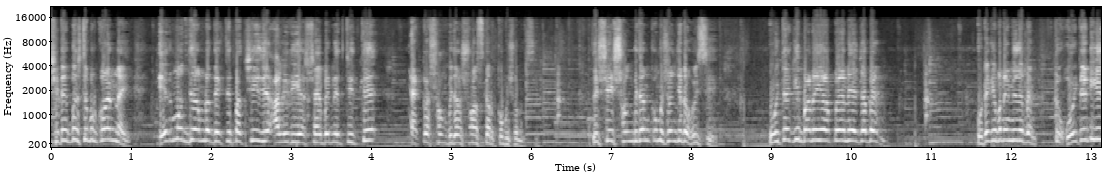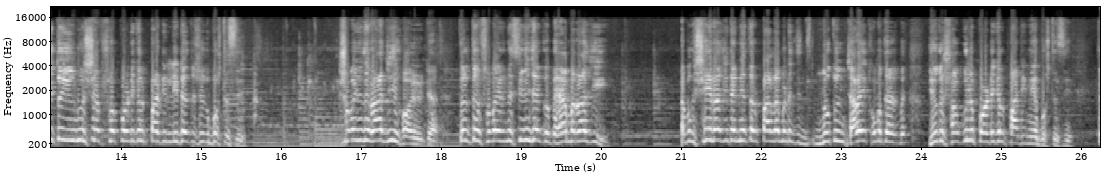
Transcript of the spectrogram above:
সেটা উপস্থাপন করেন নাই। এর মধ্যে আমরা দেখতে পাচ্ছি যে আলী রিয়াজ সাহেবের নেতৃত্বে একটা সংবিধান সংস্কার কমিশন আছে। তো সেই সংবিধান কমিশন যেটা হয়েছে ওইটা কি বানিয়ে আপনারা নিয়ে যাবেন? ওটা কি বানিয়ে নিয়ে যাবেন? তো ওইটা নিয়ে তো ইউনুস সাহেব সব পলিটিক্যাল পার্টির লিডারদের সঙ্গে বসতেছে। সবাই যদি রাজি হয় ওইটা, তাহলে তো সবাই এখানে সিগনেচার করবে হ্যাঁ আমরা রাজি। এবং সেই রাজিটা নিয়ে তার পার্লামেন্টে নতুন যারাই ক্ষমতা আসবে, যেহেতু সবগুলো পলিটিক্যাল পার্টি নিয়ে বসতেছে, তো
